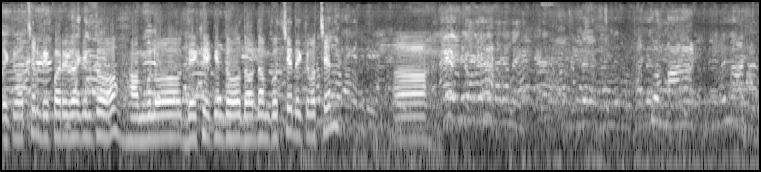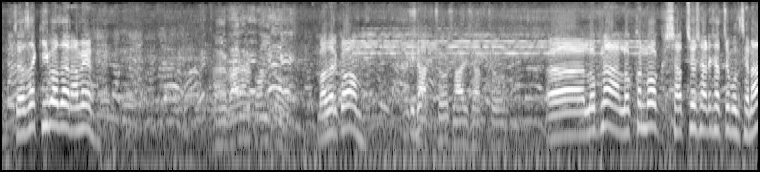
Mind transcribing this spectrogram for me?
দেখতে পাচ্ছেন ব্যাপারীরা কিন্তু আমগুলো দেখে কিন্তু দরদাম করছে দেখতে পাচ্ছেন। চাচা কি বাজার আমের? বাজার কম বাজার কম? সাতশো সাড়ে সাতশো। লোক না লক্ষণবক সাতশো সাড়ে সাতশো বলছে না?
